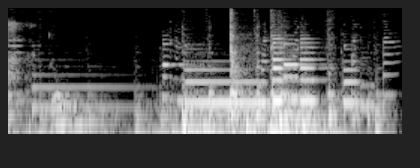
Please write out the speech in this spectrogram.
fala do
